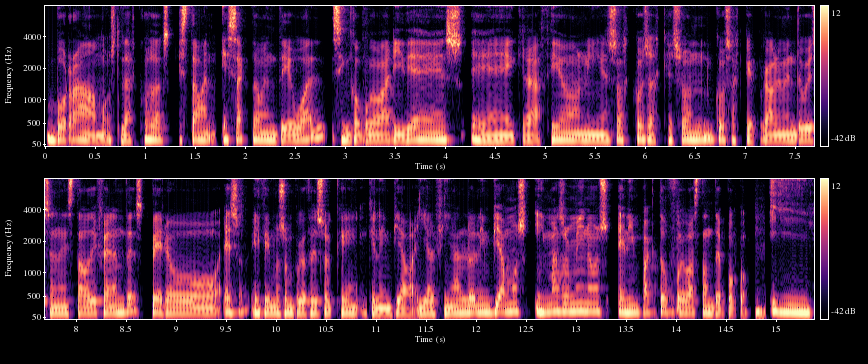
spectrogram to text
borrábamos las cosas que estaban exactamente igual, sin comprobar IDs, eh, creación y esas cosas que son cosas que probablemente hubiesen estado diferentes, pero eso, hicimos un proceso que, limpiaba y al final lo limpiamos y más o menos el impacto fue bastante poco. Y,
